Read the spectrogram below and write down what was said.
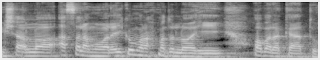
ইনশাআল্লাহ। আসসালামু আলাইকুম রহমতুল্লাহি ওবরাকাতু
